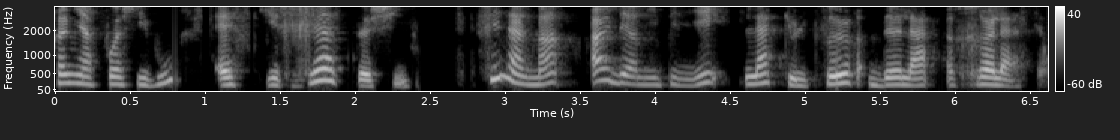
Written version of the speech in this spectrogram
première fois chez vous, est-ce qu'il reste chez vous? Finalement, un dernier pilier, la culture de la relation.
